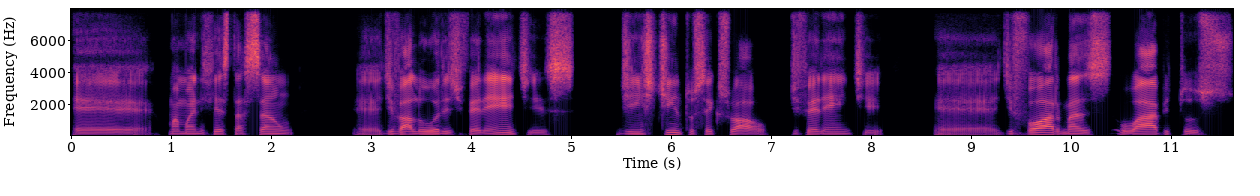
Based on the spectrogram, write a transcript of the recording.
é, uma manifestação é, de valores diferentes, de instinto sexual diferente, é, de formas ou hábitos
